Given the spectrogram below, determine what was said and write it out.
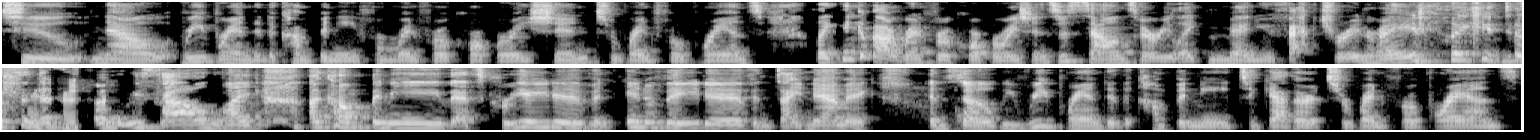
To now rebranded the company from Renfro Corporation to Renfro Brands. Like, think about Renfro Corporation. It just sounds very like manufacturing, right? like, it doesn't necessarily sound like a company that's creative and innovative and dynamic. And so we rebranded the company together to Renfro Brands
